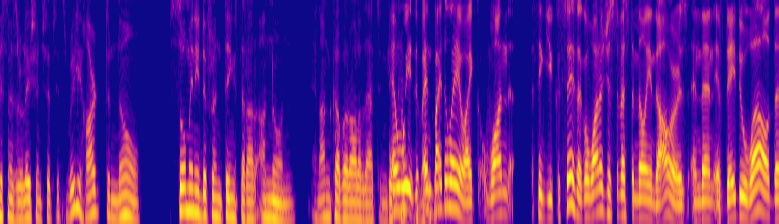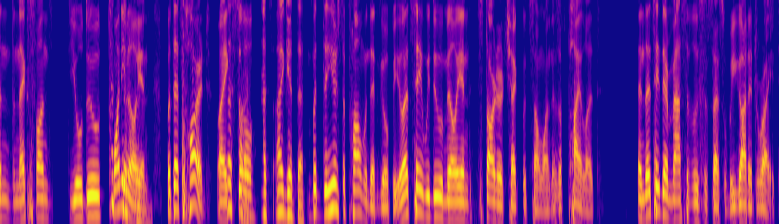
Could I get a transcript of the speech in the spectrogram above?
business relationships. It's really hard to know so many different things that are unknown and uncover all of that and get and we and by the way like one thing you could say is like well why don't you just invest a million dollars and then if they do well then the next fund you'll do 20 million. but that's hard right that's so hard. that's i get that. But the, here's the problem with that gopi. Let's say we do a million starter check with someone as a pilot and let's say they're massively successful. We got it right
